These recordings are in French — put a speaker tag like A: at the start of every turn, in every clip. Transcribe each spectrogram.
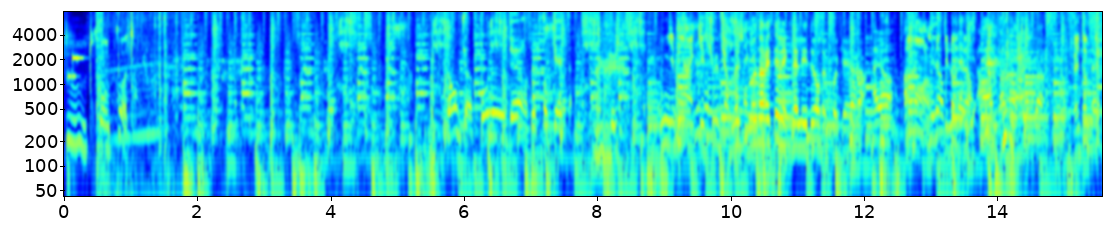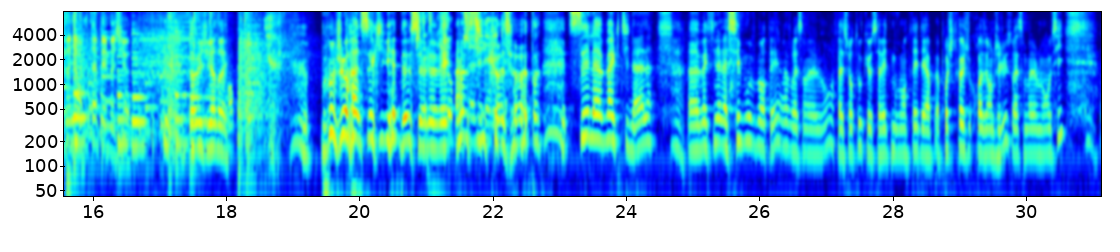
A: tout, trop, trop.
B: Donc, pour l'odeur de croquette, que je-
A: Oui, bien, qu'est-ce que tu veux faire
C: Vas-y, on arrêtait avec la laideur de croquet.
B: Non, alors,
A: Ah non,
B: mais
A: alors,
B: non,
A: c'est l'odeur.
B: Ah, n'importe quoi.
A: Je vais venir vous taper, monsieur.
C: Non mais je viendrai. Bonjour à ceux qui viennent de se lever ainsi qu'aux autres. C'est la matinale. Euh, matinale assez mouvementée, hein, vraisemblablement. Enfin, surtout que ça va être mouvementé dès la la prochaine fois que je croiserai Angelus, vraisemblablement aussi.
